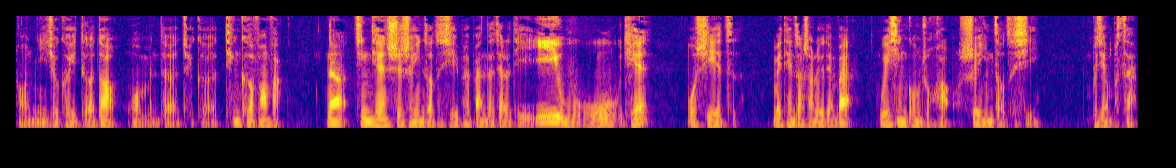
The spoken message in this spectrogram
哦，你就可以得到我们的这个听课方法。那今天是摄影早自习陪伴大家的第一五五天，我是叶子，每天早上六点半，微信公众号“摄影早自习”，不见不散。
